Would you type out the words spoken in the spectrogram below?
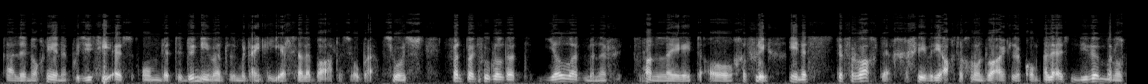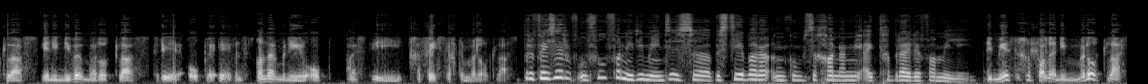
hulle nog nie in 'n posisie is om dit te doen nie want hulle moet eintlik eers hulle bates opbou. So ons vind byvoorbeeld dat heelwat minder van hulle het al gevlieg en dit is te verwagte gegee die agtergrond waar hulle kom. Hulle is nuwe middelklas en die nuwe middelklas tree op 'n effens ander manier op as die gevestigde middelklas. Professor, hoeveel van hierdie mense se besteedbare inkomste gaan aan die uitgebreide familie? Die meeste gevalle in die middelklas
